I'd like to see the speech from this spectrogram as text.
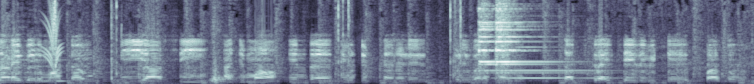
நடைபெறும் ஆட்டம் பிஆர்சி அஜ்மா என்ற யூடியூப் சேனலில் ஒளிபரப்பாகும். சப்ஸ்கிரைப் செய்துவிட்டு பார்க்கவும்.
